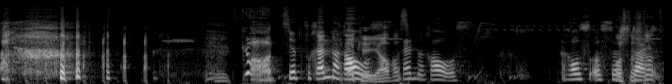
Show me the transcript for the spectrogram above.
Gott. Jetzt renne raus. Okay, ja, was? Renne raus. Raus aus der Aus der Stadt. Stadt.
